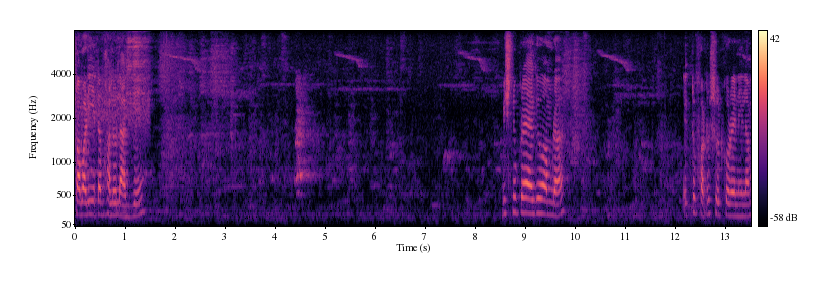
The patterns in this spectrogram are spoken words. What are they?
সবারই এটা ভালো লাগবে। বিষ্ণুপ্রয়াগেও আমরা একটু ফটোশ্যুট করে নিলাম।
